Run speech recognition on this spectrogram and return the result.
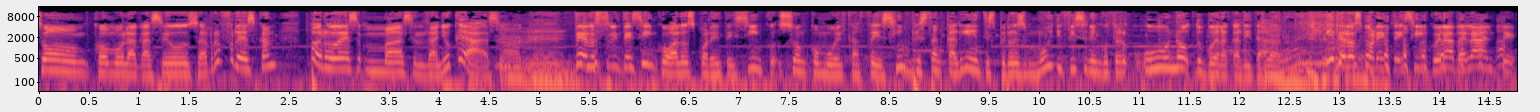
son como la gaseosa, refrescan, pero es más el daño que hacen. Ah, caramba. De los 35 a los 45 son como el café, siempre están calientes, pero es muy difícil encontrar uno de buena calidad. Claro. Y de los 45 en adelante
